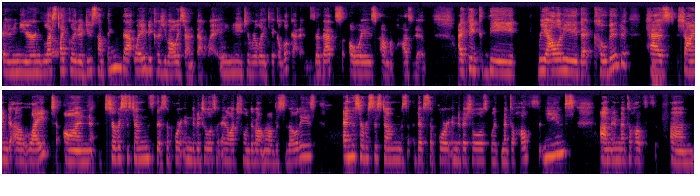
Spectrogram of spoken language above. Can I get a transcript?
And you're less likely to do something that way because you've always done it that way. And you need to really take a look at it. So that's always um, a positive. I think the reality that COVID has shined a light on service systems that support individuals with intellectual and developmental disabilities and the service systems that support individuals with mental health needs um, and mental health um,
